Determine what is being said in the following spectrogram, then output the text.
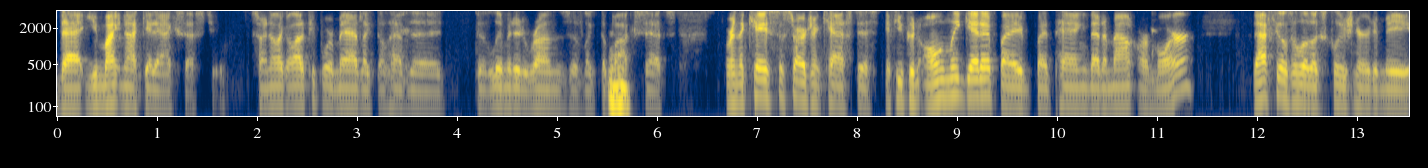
that you might not get access to. So I know like a lot of people were mad like they'll have the the limited runs of like the Mhm. box sets. or in the case of Sergeant Castus, if you can only get it by by paying that amount or more, that feels a little exclusionary to me.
